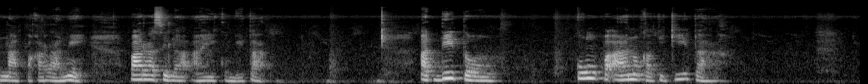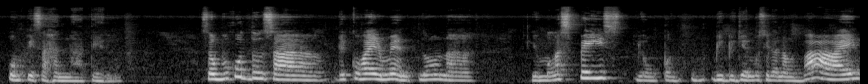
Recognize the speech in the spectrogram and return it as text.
napakarami para sila ay kumita. At dito, kung paano kakikita, umpisahan natin. So bukod dun sa requirement no na yung mga space, yung pagbibigyan mo sila ng bahay,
